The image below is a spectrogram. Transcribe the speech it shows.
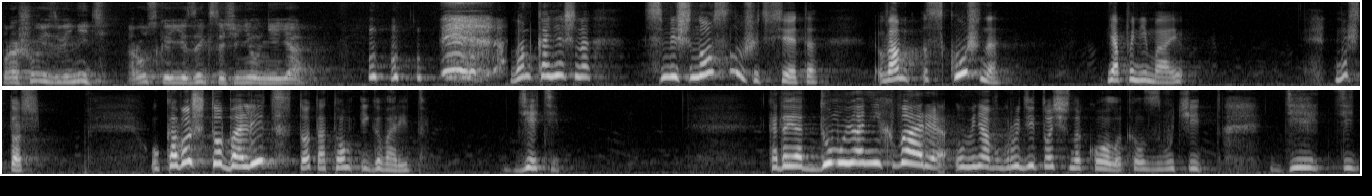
Прошу извинить, русский язык сочинил не я. Вам, конечно, смешно слушать все это. Вам скучно? Я понимаю. Ну что ж, у кого что болит, тот о том и говорит. Дети. Когда я думаю о них, Варя, у меня в груди точно колокол звучит. Дети,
